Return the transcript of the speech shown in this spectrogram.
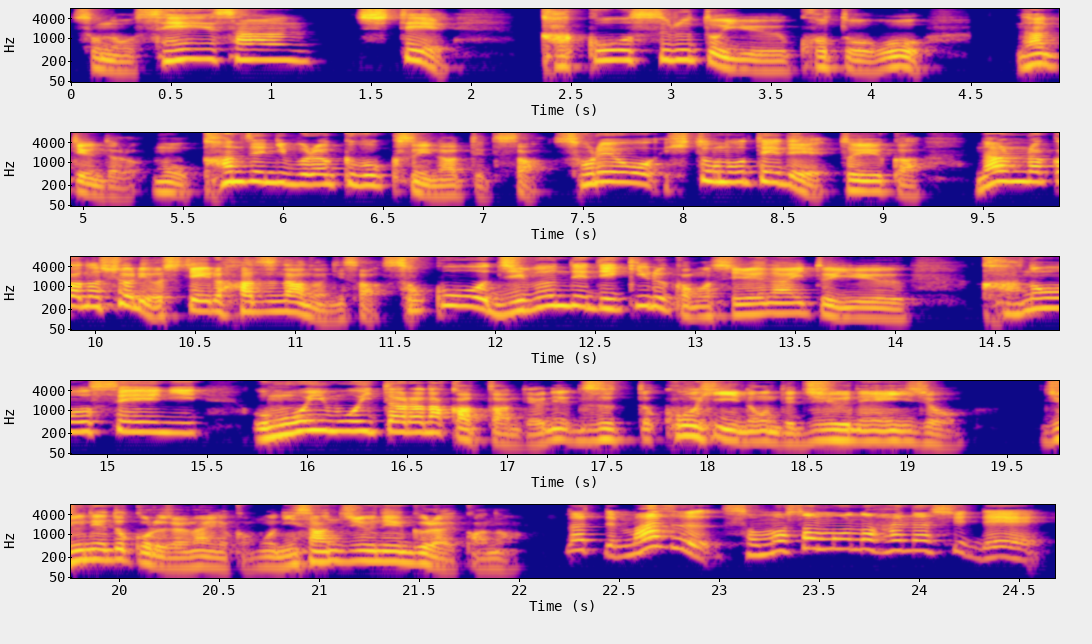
その生産して加工するということを、なんて言うんだろう。もう完全にブラックボックスになっててさ、それを人の手でというか、何らかの処理をしているはずなのにさ、そこを自分でできるかもしれないという可能性に思いも至らなかったんだよね。ずっとコーヒー飲んで10年以上。10年どころじゃないのか、もう2、30年ぐらいかな。だってまずそもそもの話で、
